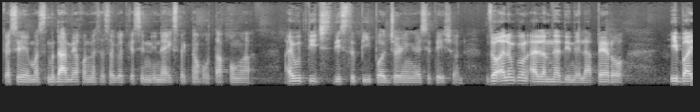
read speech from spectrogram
Kasi mas madami ako nasasagot kasi ina-expect ng utak ko nga. I would teach this to people during recitation. So alam ko alam na din nila pero iba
